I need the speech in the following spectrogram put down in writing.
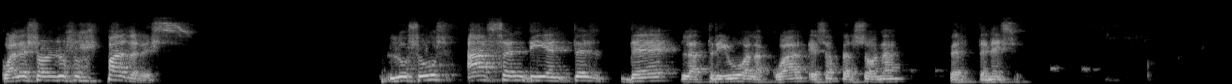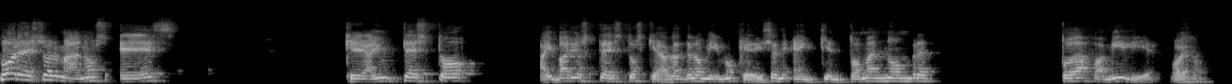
¿Cuáles son los padres? los ascendientes de la tribu a la cual esa persona pertenece. Por eso, hermanos, es que hay un texto, hay varios textos que hablan de lo mismo, que dicen en quien toma nombre toda familia. Ojo,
